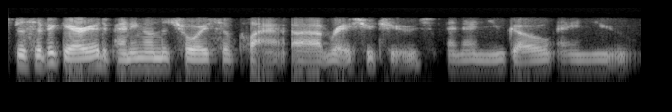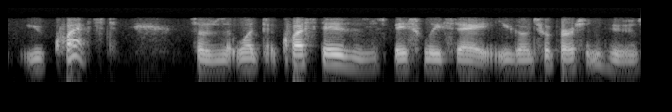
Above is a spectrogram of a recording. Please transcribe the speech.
specific area depending on the choice of class uh, race you choose, and then you go and you you quest. So what the quest is is basically say you go to a person who's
